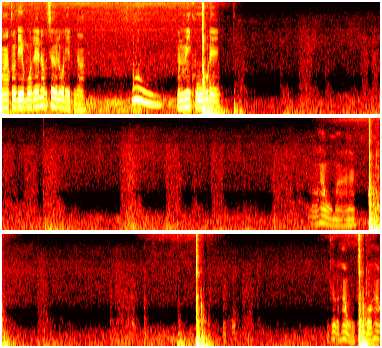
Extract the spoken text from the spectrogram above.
มาตัวเดียวหมดเลยนะเชื่อโลดเห็ดเหรอมันไม่คูเด้มาเห่ามานะเธอก็เห่าเธอก็บ่เห่า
